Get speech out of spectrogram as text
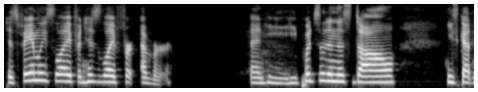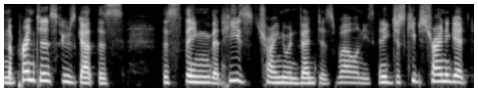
his family's life, and his life forever. And he he puts it in this doll. He's got an apprentice who's got this this thing that he's trying to invent as well, and he's and he just keeps trying to get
